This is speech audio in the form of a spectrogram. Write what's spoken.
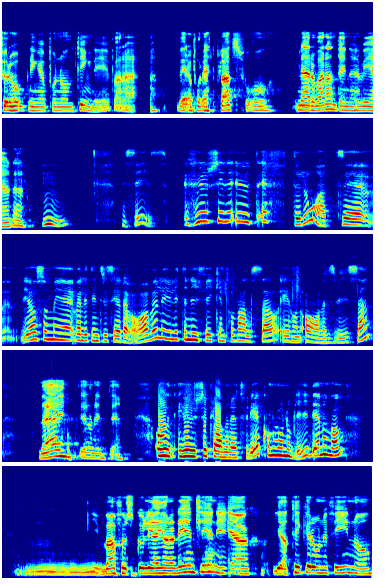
förhoppningar på någonting. Det är bara att vara på rätt plats och närvarande när vi är där. Mm. Precis. Hur ser det ut efteråt? Eh, Jag som är väldigt intresserad av avel är ju lite nyfiken på Valsa. Är hon avelsvisad? Nej, det är hon inte. Och hur ser planen ut för det? Kommer hon att bli det någon gång? Mm, varför skulle jag göra det egentligen? Jag, jag tycker hon är fin och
